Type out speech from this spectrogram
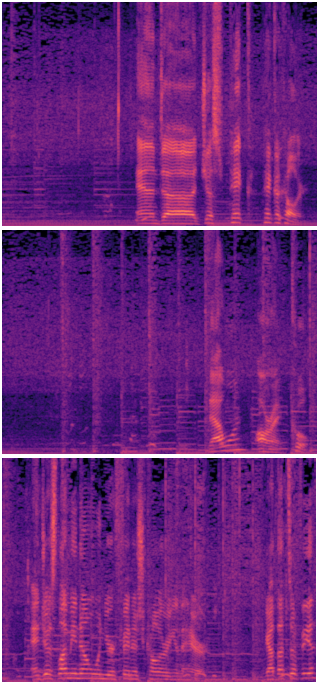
and uh, just pick pick a color. That one? All right, cool. And just let me know when you're finished coloring in the hair. Got that, Sophia?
